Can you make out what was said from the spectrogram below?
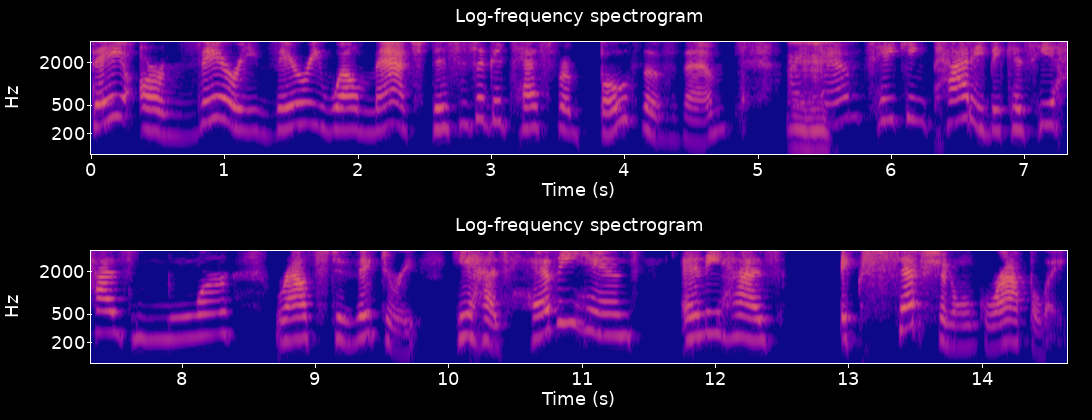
they are very, very well matched. This is a good test for both of them. Mm-hmm. I am taking Paddy because he has more routes to victory. He has heavy hands and he has exceptional grappling.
